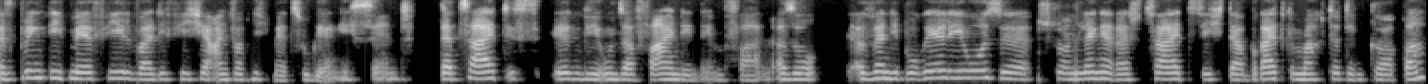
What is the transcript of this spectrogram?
Es bringt nicht mehr viel, weil die Viecher einfach nicht mehr zugänglich sind. Der Zeit ist irgendwie unser Feind in dem Fall. Also also wenn die Borreliose schon längere Zeit sich da breit gemacht hat im Körper,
